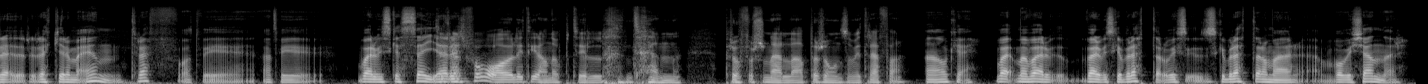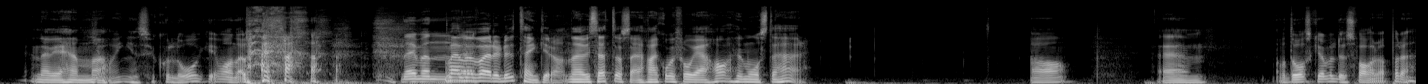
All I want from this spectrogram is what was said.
Räcker det med en träff? Och att vi, att vi, vad är det vi ska säga? Det kanske får vara lite grann upp till den professionella person som vi träffar. Ja, okej. Vad- Men vad är, det, vad är det vi ska berätta då? Vi ska, berätta de här, vad vi känner när vi är hemma. Jag är ingen psykolog Emanuel. Nej men, men, men vad är det du tänker då? När vi sätter oss här, han kommer fråga, jaha, hur mås det här? ja. Ehm, och då ska väl du svara på det.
